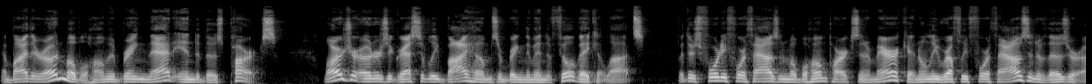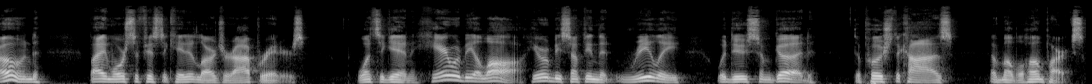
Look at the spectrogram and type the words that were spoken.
and buy their own mobile home and bring that into those parks. Larger owners aggressively buy homes and bring them in to fill vacant lots but there's 44,000 mobile home parks in America, and only roughly 4,000 of those are owned by more sophisticated, larger operators. Once again, here would be a law. Here would be something that really would do some good to push the cause of mobile home parks.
